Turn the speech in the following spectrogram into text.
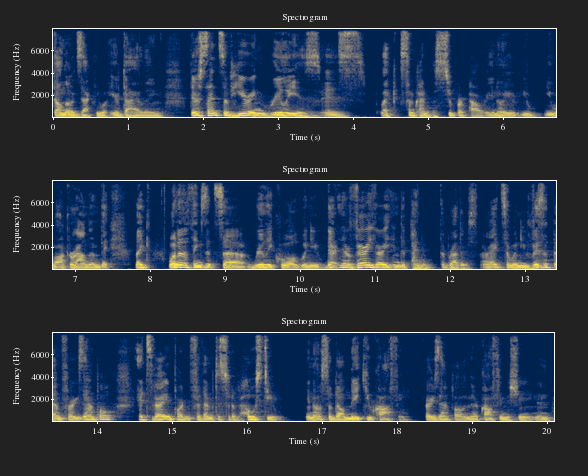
they'll know exactly what you're dialing. Their sense of hearing really is is like some kind of a superpower. You know, you you you walk around them. They like one of the things that's uh, really cool when you they're they're very very independent. The brothers, all right. So when you visit them, for example, it's very important for them to sort of host you. You know, so they'll make you coffee, for example, in their coffee machine and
